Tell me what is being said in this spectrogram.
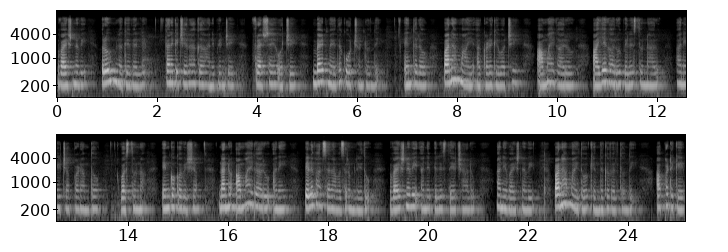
వైష్ణవి రూమ్లోకి వెళ్ళి తనకి చిరాగా అనిపించి ఫ్రెష్ అయి వచ్చి బెడ్ మీద కూర్చుంటుంది. ఇంతలో పనమ్మాయి అక్కడికి వచ్చి అమ్మాయి గారు అయ్యగారు పిలుస్తున్నారు అని చెప్పడంతో వస్తున్నా. ఇంకొక విషయం నన్ను అమ్మాయి గారు అని పిలవాల్సిన అవసరం లేదు. వైష్ణవి అని పిలిస్తే చాలు అని వైష్ణవి పనమ్మాయితో కిందకు వెళ్తుంది. అప్పటికే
